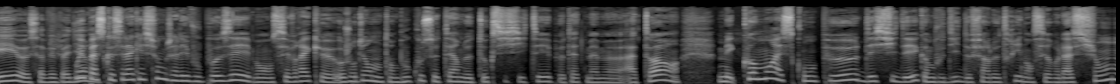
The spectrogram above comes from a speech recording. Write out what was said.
Et euh, ça ne veut pas dire. Oui, parce que c'est la question que j'allais vous poser. Bon, c'est vrai qu'aujourd'hui, on entend beaucoup ce terme de toxicité, peut-être même euh, à tort. Mais comment est-ce qu'on peut décider, comme vous dites, de faire le tri dans ces relations?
